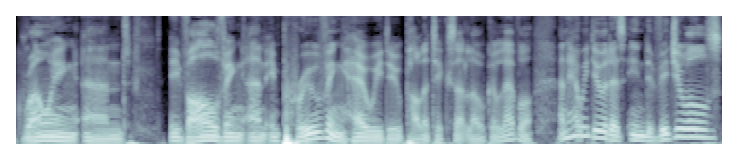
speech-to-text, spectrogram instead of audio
growing and evolving and improving how we do politics at local level and how we do it as individuals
